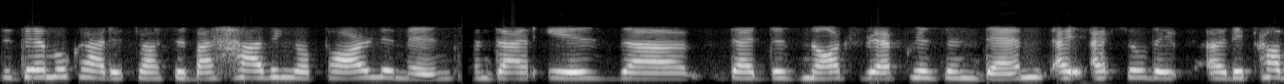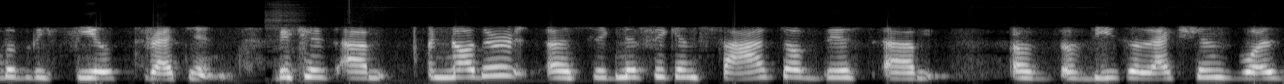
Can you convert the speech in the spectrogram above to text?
the democratic process by having a parliament that is uh, that does not represent them. I, I feel they uh, they probably feel threatened because um, another uh, significant fact of this um, of, of these elections was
